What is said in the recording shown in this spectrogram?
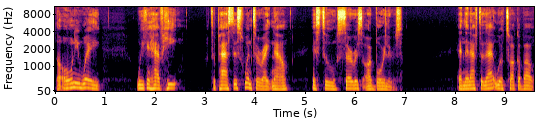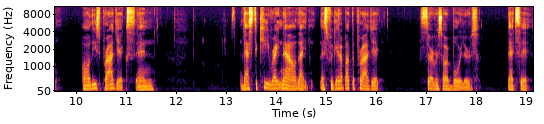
the only way we can have heat to pass this winter right now is to service our boilers. And then after that, we'll talk about all these projects. And that's the key right now. Like let's forget about the project. Service our boilers. That's it.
